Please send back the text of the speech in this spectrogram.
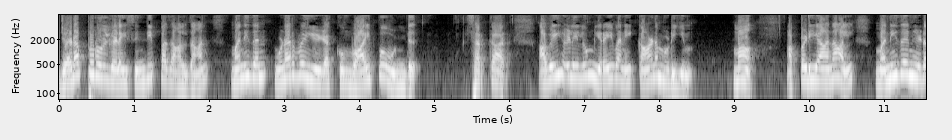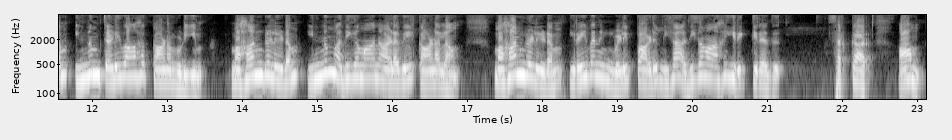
ஜடப்பொருள்களை சிந்திப்பதால்தான் மனிதன் உணர்வை இழக்கும் வாய்ப்பு உண்டு. சர்க்கார் அவைகளிலும் இறைவனை காண முடியும். மா அப்படியானால் மனிதனிடம் இன்னும் தெளிவாக காண முடியும். மகான்களிடம் இன்னும் அதிகமான அளவில் காணலாம். மகான்களிடம் இறைவனின் வெளிப்பாடு மிக அதிகமாக இருக்கிறது. சர்க்கார் ஆம்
